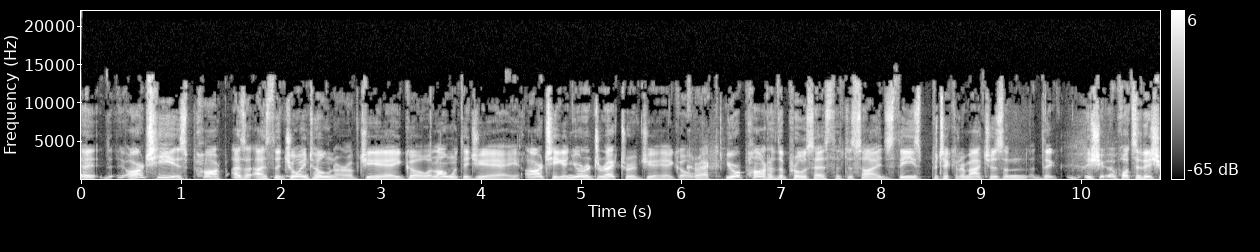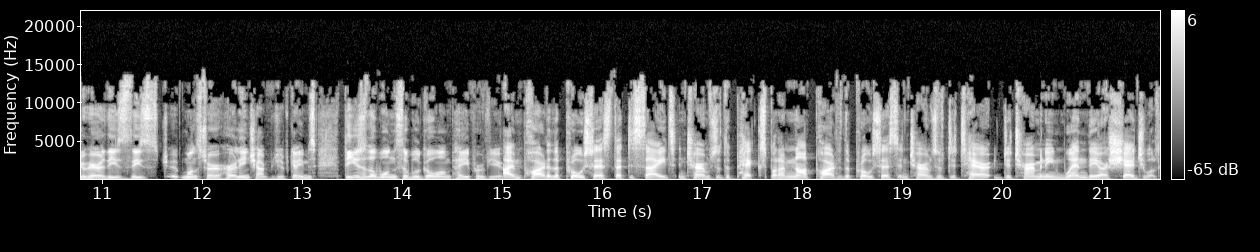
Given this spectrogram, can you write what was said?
uh, RT is part, as, as the joint owner of GAA Go, along with the GAA, RT, and you're a director of GAA Go. Correct. You're part of the process that decides these particular matches and the issue, what's at issue here, these, these Munster Hurling Championship games, these are the ones that will go on pay per view. I'm part of the process that decides in terms of the picks, but I'm not part of the process in terms of deter- determining when they are scheduled.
